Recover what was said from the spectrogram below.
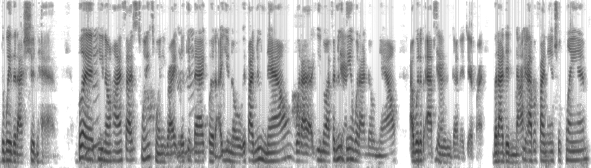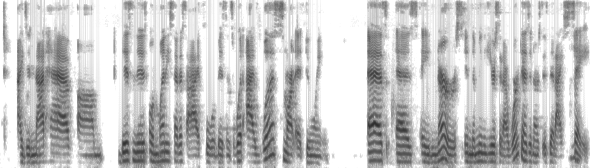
the way that I shouldn't have. But Mhm. you know, hindsight is twenty twenty, right? Looking Mhm. back, but I, you know, if I knew now what I, you know, if I knew Yeah. then what I know now, I would have absolutely done it different. But I did not Yeah. have a financial plan. I did not have um, business or money set aside for business. What I was smart at doing as as a nurse in the many years that I worked as a nurse is that I saved.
